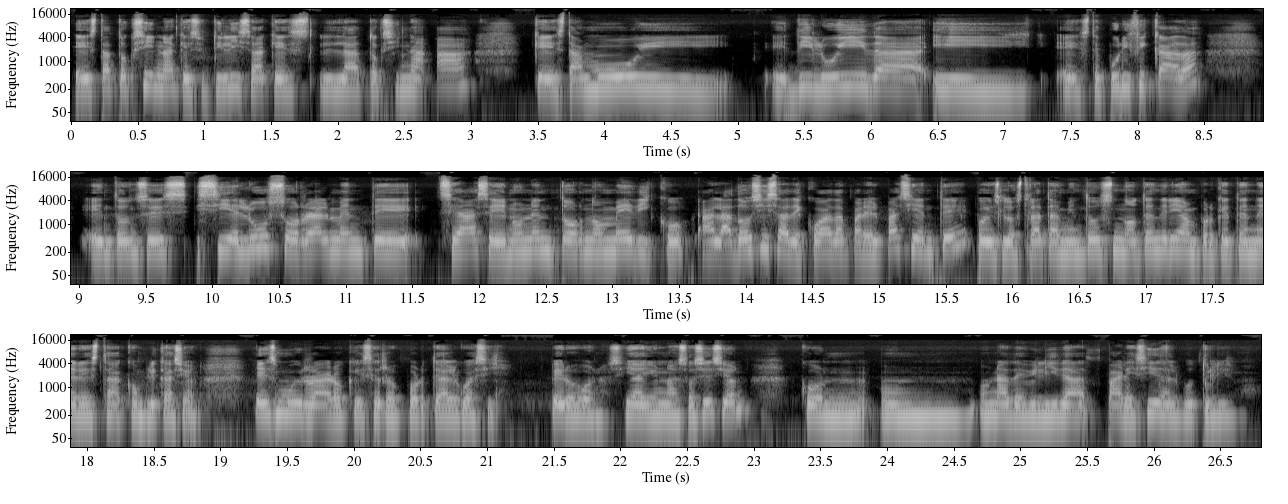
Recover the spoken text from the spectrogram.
esta toxina que se utiliza, que es la toxina A, que está muy eh, diluida y este, purificada. Entonces, si el uso realmente se hace en un entorno médico a la dosis adecuada para el paciente, pues los tratamientos no tendrían por qué tener esta complicación. Es muy raro que se reporte algo así. Pero bueno, sí hay una asociación con una debilidad parecida al botulismo.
